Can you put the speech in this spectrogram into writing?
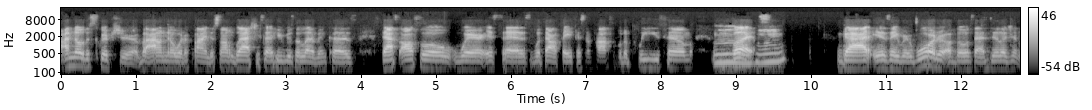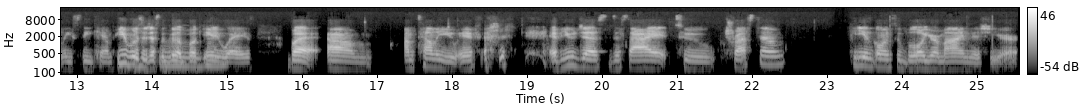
I know the scripture, but I don't know where to find it. So I'm glad she said Hebrews 11 because that's also where it says, without faith, it's impossible to please him. Mm-hmm. But God is a rewarder of those that diligently seek him. Hebrews is just a good mm-hmm. book, anyways. But um, I'm telling you, if if you just decide to trust him, he is going to blow your mind this year.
